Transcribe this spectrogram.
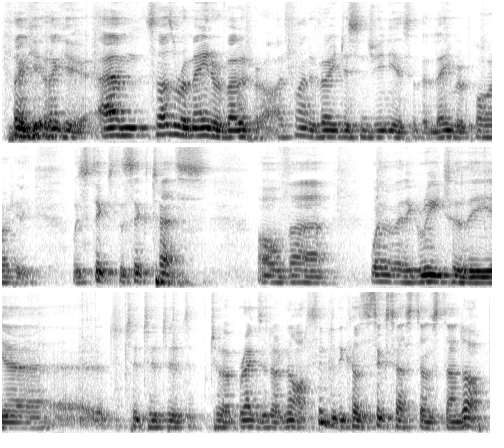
Thank you, thank you. Um, so, as a Remainer voter, I find it very disingenuous that the Labour Party would stick to the six tests of. Uh, whether they'd agree to the uh, to, to, to, to, a Brexit or not, simply because the six tests don't stand up.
